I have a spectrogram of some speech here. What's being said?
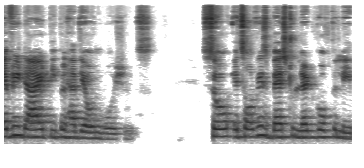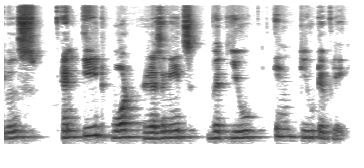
every diet people have their own versions. So it's always best to let go of the labels and eat what resonates with you intuitively.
